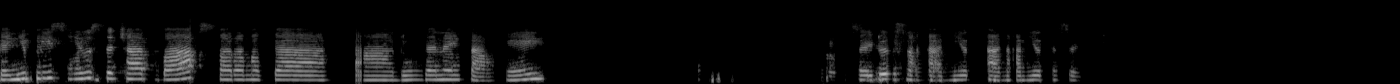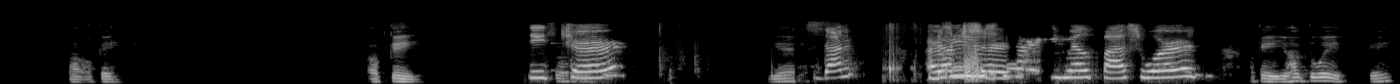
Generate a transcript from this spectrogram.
Can you please use the chat box para magka uh, dungganay ta, okay? Sir Dudes, naka-mute, ah, naka-mute ka, sir. Ah, okay. Okay. Teacher, Yes. done? Done, sir. Email password. Okay, you have to wait. Okay.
